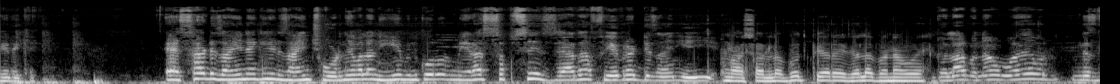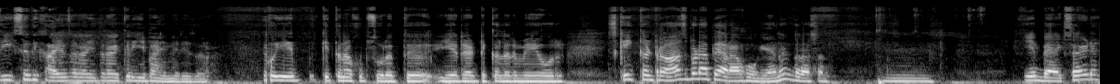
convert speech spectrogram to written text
ये देखिए। ऐसा डिज़ाइन है कि डिज़ाइन छोड़ने वाला नहीं है बिल्कुल और मेरा सबसे ज़्यादा फेवरेट डिज़ाइन यही है। माशाल्लाह बहुत प्यारा है गला बना हुआ है। गला बना हुआ है और नज़दीक से दिखाए जरा इधर करीब आए मेरे जरा। देखो ये कितना खूबसूरत ये रेड कलर में और इसका कंट्रास्ट बड़ा प्यारा हो गया ना दरअसल। हम्म, ये बैक साइड है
